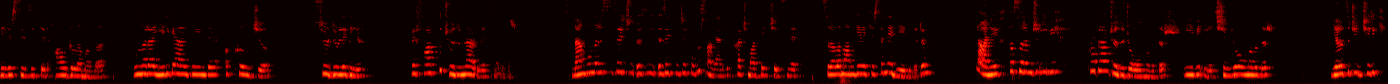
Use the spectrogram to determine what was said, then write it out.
belirsizlikleri algılamalı, bunlara yeri geldiğinde akılcı, sürdürülebilir ve farklı çözümler üretmelidir. Ben bunları sizler için özetleyecek olursam yani birkaç madde içerisinde sıralamam gerekirse ne diyebilirim? Yani tasarımcı iyi bir çözücü olmalıdır, iyi bir iletişimci olmalıdır, yaratıcı içerik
